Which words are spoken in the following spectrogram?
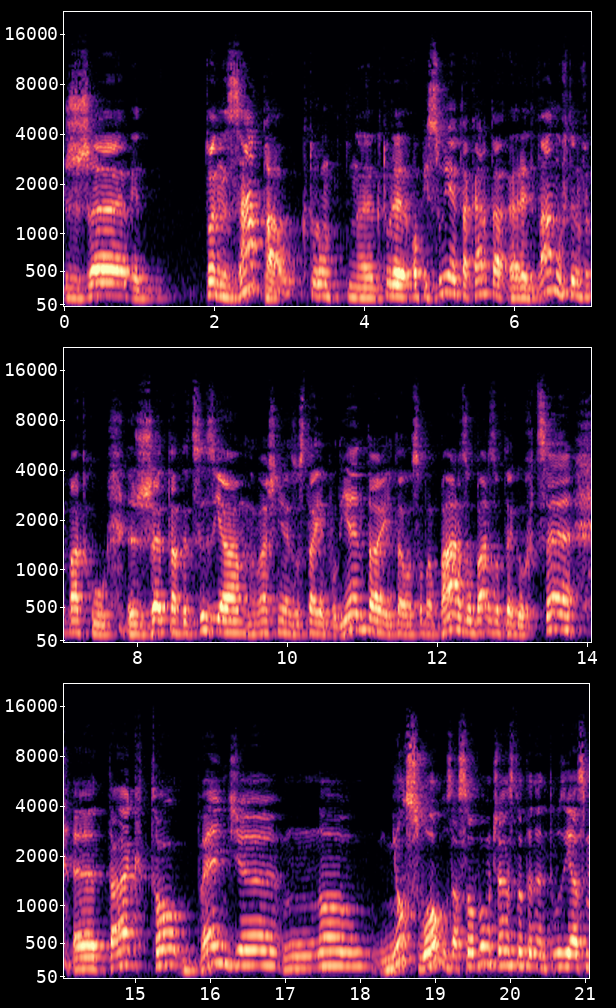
że ten zapał, którą, e, który opisuje ta karta Rydwanu w tym wypadku, że ta decyzja właśnie zostaje podjęta i ta osoba bardzo, bardzo tego chce, e, tak, to będzie no, niosło za sobą, często ten entuzjazm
